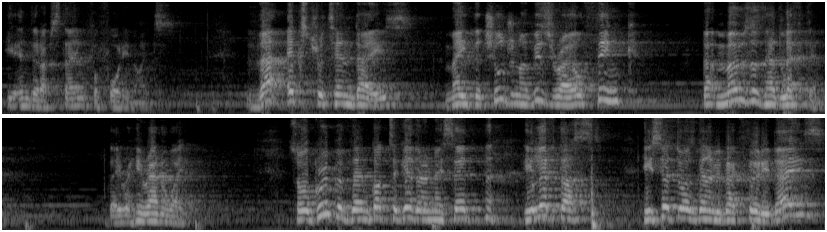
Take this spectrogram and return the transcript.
He ended up staying for 40 nights. That extra 10 days made the children of Israel think that Moses had left him. They, he ran away. So a group of them got together and they said, He left us. He said to us, going to be back 30 days,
